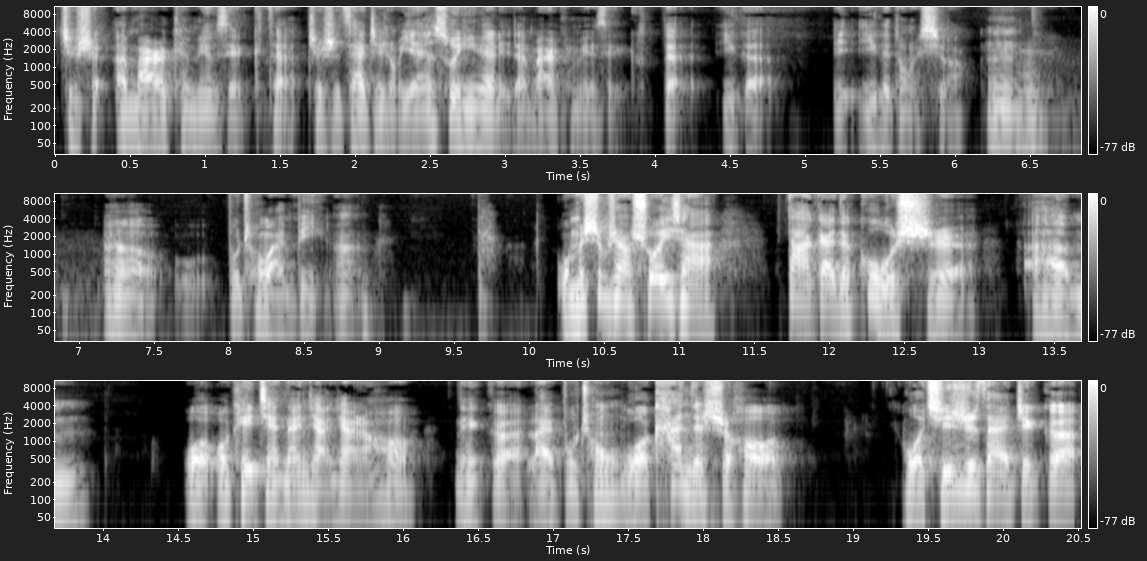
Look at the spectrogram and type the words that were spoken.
就是 American music 的，就是在这种严肃音乐里的 American music 的一个一一个东西了。嗯，呃，补充完毕啊。我们是不是要说一下大概的故事？嗯，我我可以简单讲一讲，然后那个来补充。我看的时候，我其实是在这个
